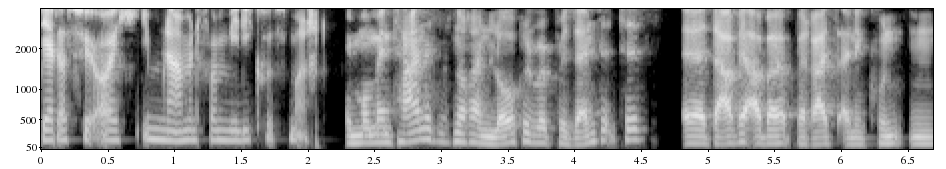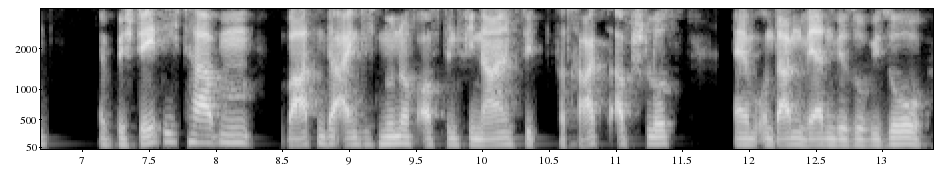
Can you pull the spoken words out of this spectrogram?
der das für euch im Namen von Medicus macht? Im Momentan ist es noch ein Local Representative. Äh, da wir aber bereits einen Kunden äh, bestätigt haben, warten wir eigentlich nur noch auf den finalen Vertragsabschluss und dann werden wir sowieso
